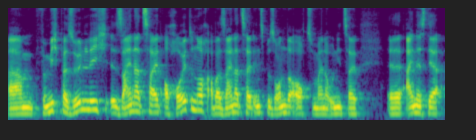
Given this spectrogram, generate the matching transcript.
Ähm, für mich persönlich äh, seinerzeit, auch heute noch, aber seinerzeit insbesondere auch zu meiner Uni-Zeit, äh, eines der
